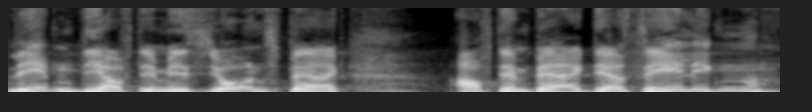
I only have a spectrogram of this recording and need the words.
Leben die auf dem Missionsberg, auf dem Berg der Seligen?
